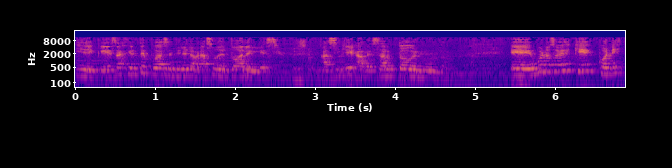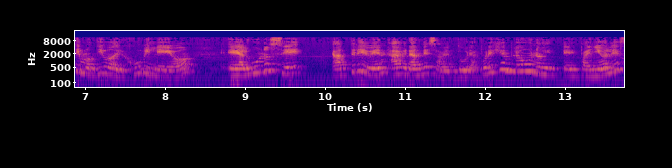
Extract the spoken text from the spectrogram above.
y de que esa gente pueda sentir el abrazo de toda la iglesia. Así que a rezar todo el mundo. Eh, bueno, ¿sabes qué? Con este motivo del jubileo, eh, algunos se atreven a grandes aventuras. Por ejemplo, unos españoles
